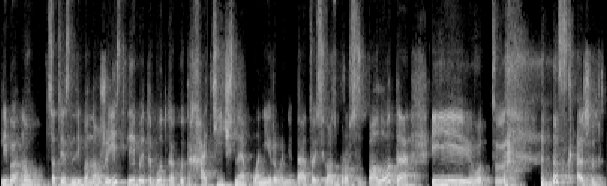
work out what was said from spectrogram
либо, ну, соответственно, либо она уже есть, либо это будет какое-то хаотичное планирование, да, то есть вас бросят в болото и вот скажут,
